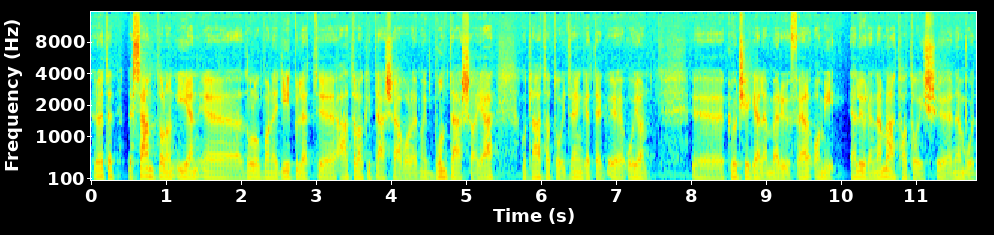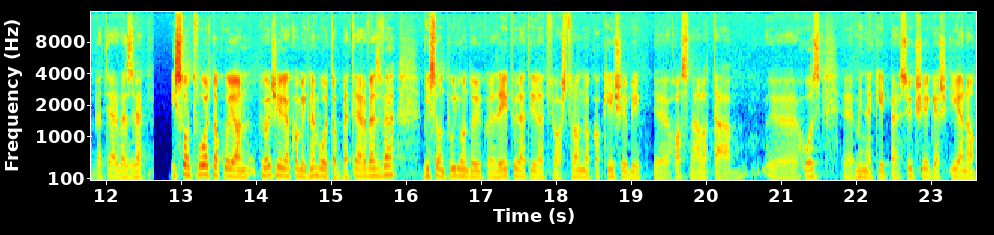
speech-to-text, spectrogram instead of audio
területet, de számtalan ilyen dolog van egy épület átalakításával, vagy bontással jár, ott látható, hogy rengeteg olyan költségellen merül fel, ami előre nem látható és nem volt betervezve. Viszont voltak olyan költségek, amik nem voltak betervezve, viszont úgy gondoljuk, hogy az épület, illetve a strandnak a későbbi használatához mindenképpen szükséges. Ilyen a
